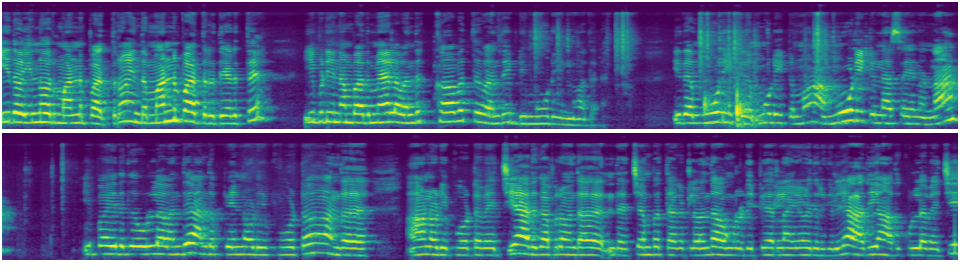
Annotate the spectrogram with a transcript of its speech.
இதோ இன்னொரு மண் பாத்திரம். இந்த மண் பாத்திரத்தை எடுத்து இப்படி நம்ம அது மேலே வந்து கவுத்து வந்து இப்படி மூடிடணும் அதை. இதை மூடிட்டு மூடிட்டோமா? மூடிட்டு என்ன செய்யணும்னா இப்போ இதுக்கு உள்ளே வந்து அந்த பெண்ணுடைய ஃபோட்டோ அந்த ஆணுடைய ஃபோட்டோ வச்சு அதுக்கப்புறம் வந்து இந்த செம்பு தகட்டில் வந்து அவங்களுடைய பேர்லாம் எழுதிருக்கு இல்லையா? அதையும் அதுக்குள்ளே வச்சு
